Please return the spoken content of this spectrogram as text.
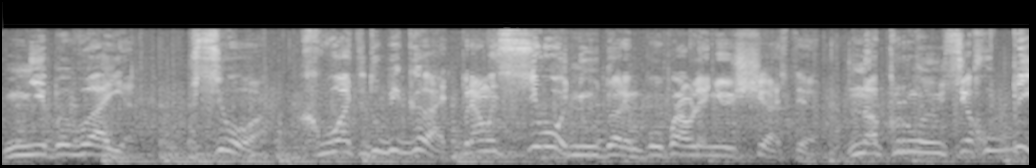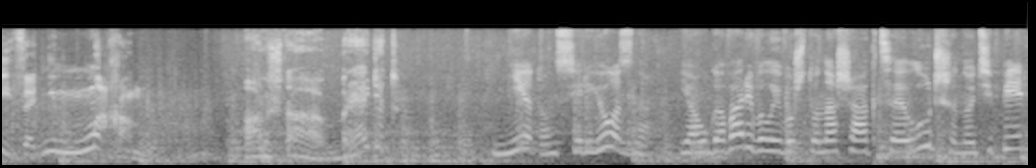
не бывает. Все, хватит убегать. Прямо сегодня ударим по управлению счастья. Накроем всех убийц одним махом. Он что, бредит? Нет, он серьезно. Я уговаривала его, что наша акция лучше, но теперь...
